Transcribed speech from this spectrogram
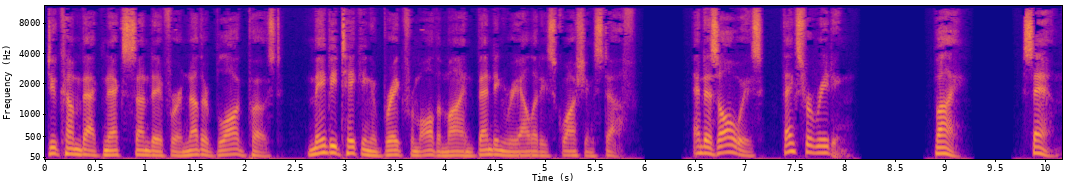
Do come back next Sunday for another blog post, maybe taking a break from all the mind bending reality squashing stuff. And as always, thanks for reading. Bye. Sam.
